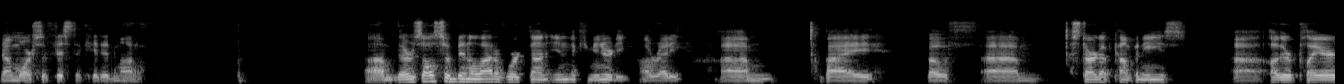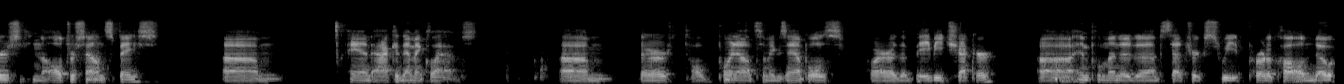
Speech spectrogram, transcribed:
know, more sophisticated model. Um, there's also been a lot of work done in the community already um, by both um, startup companies, uh, other players in the ultrasound space, um, and academic labs. Um, there, I'll point out some examples where the baby checker uh, implemented an obstetric suite protocol. No,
